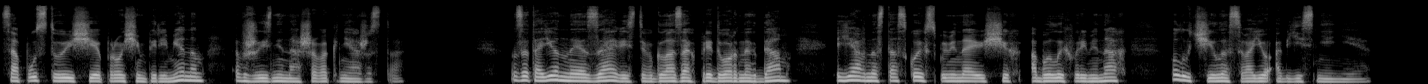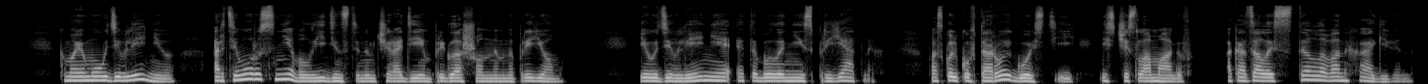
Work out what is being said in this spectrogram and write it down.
сопутствующее прочим переменам в жизни нашего княжества. Затаённая зависть в глазах придворных дам, явно с тоской вспоминающих о былых временах, получила свое объяснение. К моему удивлению, Артемурус не был единственным чародеем, приглашенным на прием, И удивление это было не из приятных, поскольку второй гостьей из числа магов оказалась Стелла Ван Хагевен —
